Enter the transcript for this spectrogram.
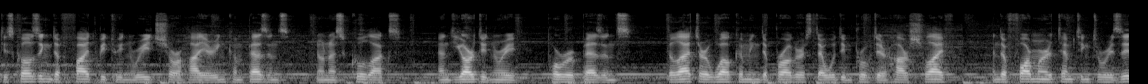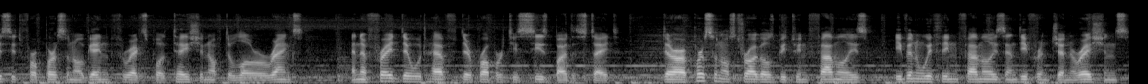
disclosing the fight between rich or higher income peasants, known as kulaks, and the ordinary, poorer peasants, the latter welcoming the progress that would improve their harsh life, and the former attempting to resist it for personal gain through exploitation of the lower ranks, and afraid they would have their properties seized by the state. There are personal struggles between families, even within families and different generations,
